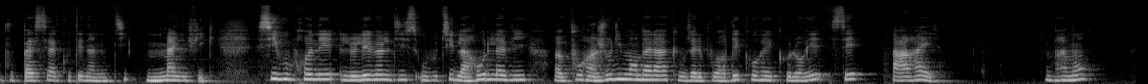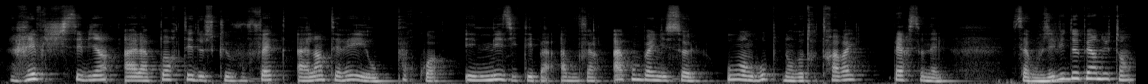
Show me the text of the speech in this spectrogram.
vous passez à côté d'un outil magnifique. Si vous prenez le level 10 ou l'outil de la roue de la vie euh, pour un joli mandala que vous allez pouvoir décorer et colorier, c'est pareil. Vraiment, réfléchissez bien à la portée de ce que vous faites, à l'intérêt et au pourquoi. Et n'hésitez pas à vous faire accompagner seul ou en groupe dans votre travail personnel. Ça vous évite de perdre du temps,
